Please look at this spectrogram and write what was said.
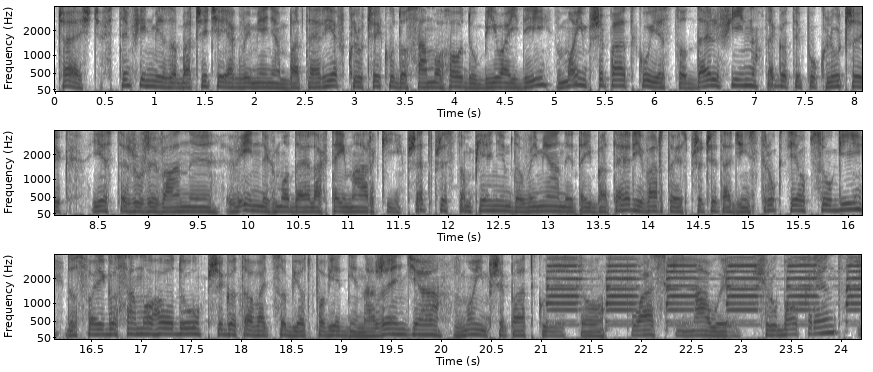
Cześć, w tym filmie zobaczycie jak wymieniam baterię w kluczyku do samochodu BYD. W moim przypadku jest to Delfin. Tego typu kluczyk jest też używany w innych modelach tej marki. Przed przystąpieniem do wymiany tej baterii warto jest przeczytać instrukcję obsługi do swojego samochodu, przygotować sobie odpowiednie narzędzia. W moim przypadku jest to płaski mały śrubokręt i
